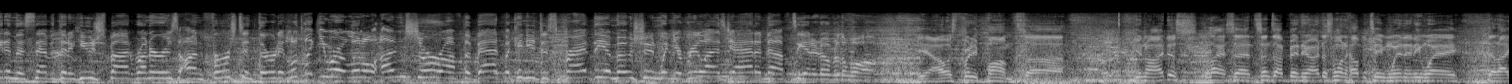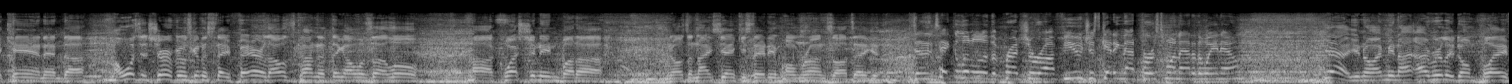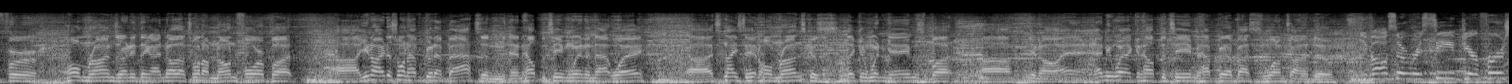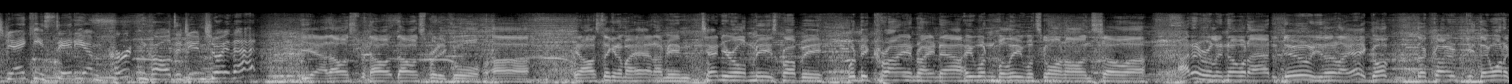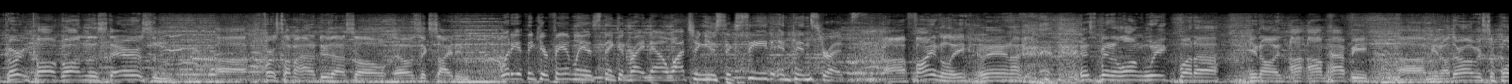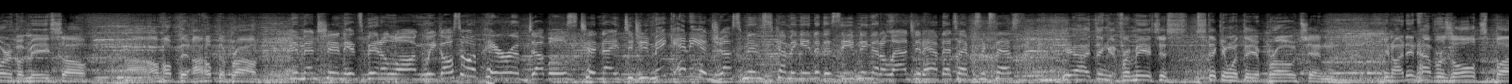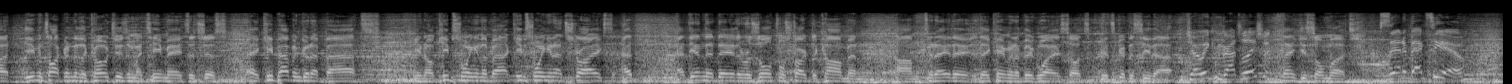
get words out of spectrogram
late in the seventh in a huge spot, runners on first and third. It looked like you were a little unsure off the bat, but can you describe the emotion when you realized you had enough to get it over the wall? Yeah, I was pretty pumped. Uh, you know, I just, like I said, since I've been here, I just want to help the team win any way that I can. And uh, I wasn't sure if it was going to stay fair. That was kind of the thing I was a little uh, questioning, but, uh, you know, it was a nice Yankee Stadium home run, so I'll take it. Does it take a little of the pressure off you just getting that first one out of the way now? Yeah, you know, I mean, I, I, really don't play for home runs or anything. I know that's what I'm known for, but, uh, you know, I just want to have good at bats and, and, help the team win in that way. Uh, it's nice to hit home runs because they can win games, but, uh, you know, any way I can help the team and have good at bats is what I'm trying to do. You've also received your first Yankee Stadium curtain call. Did you enjoy that? Yeah, that was that was, that was pretty cool. Uh, you know, I was thinking in my head, I mean, 10-year-old me is probably would be crying right now. He wouldn't believe what's going on. So uh, I didn't really know what I had to do. You know, like, hey, go. They want a curtain call. Go on the stairs. And uh, first time I had to do that, so it was exciting. What do you think your family is thinking right now, watching you succeed in pinstripe? Uh, finally, man, I, it's been a long week, but uh, you know, I, am happy. Um, you know, they're always supportive of me, so uh, I hope that I hope they're proud. You mentioned it's been a long week. Also, a pair of doubles tonight. Did you make any adjustments coming into this evening that allowed you to have that type of success? Yeah, I think for me, it's just sticking with the approach. And, you know, I didn't have results, but even talking to the coaches and my teammates, it's just, hey, keep having good at bats. You know, keep swinging the bat, keep swinging at strikes. At, at the end of the day, the results will start to come. And um, today they, they came in a big way, so it's, it's good to see that. Joey, congratulations. Thank you so much. It back to you.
